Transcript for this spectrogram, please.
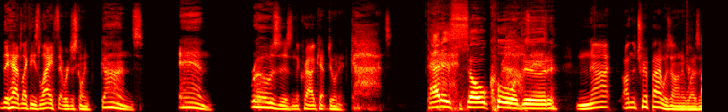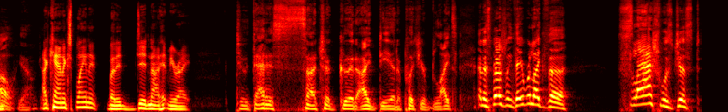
they had like these lights that were just going Guns, N, Roses, and the crowd kept doing it. Guns. That is so cool, dude. Not on the trip I was on. It wasn't. Oh, yeah. okay. I can't explain it, but it did not hit me right. Dude, that is such a good idea to put your lights. And especially they were like the Slash was just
